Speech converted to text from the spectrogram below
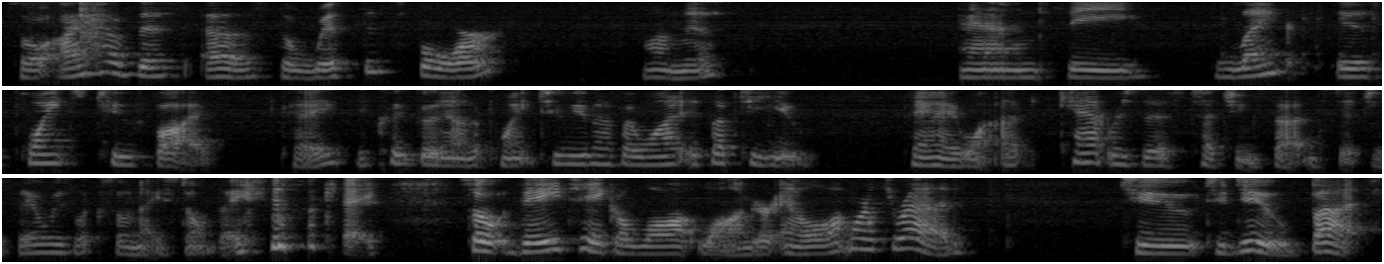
So I have this as the width is 4 on this, and the length is 0.25. Okay, it could go down to 0.2 even if I want it. It's up to you depending. I can't resist touching satin stitches. They always look so nice, don't they? okay, so they take a lot longer and a lot more thread to, to do, but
